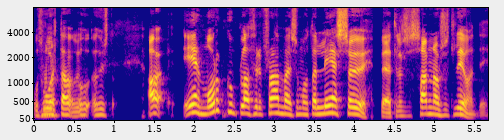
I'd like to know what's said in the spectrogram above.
Og þú ert að, og- og, og, veist á, er morgunblað fyrir fram að sem átt að lesa upp eða til þess að sanna á svo lifandi?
